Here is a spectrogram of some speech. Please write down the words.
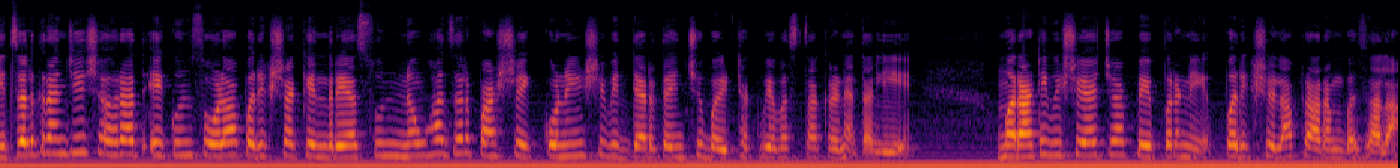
इचलकरंजी शहरात एकूण सोळा परीक्षा केंद्रे असून नऊ हजार पाचशे एकोणऐंशी विद्यार्थ्यांची बैठक व्यवस्था करण्यात आली आहे. मराठी विषयाच्या पेपरने परीक्षेला प्रारंभ झाला.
